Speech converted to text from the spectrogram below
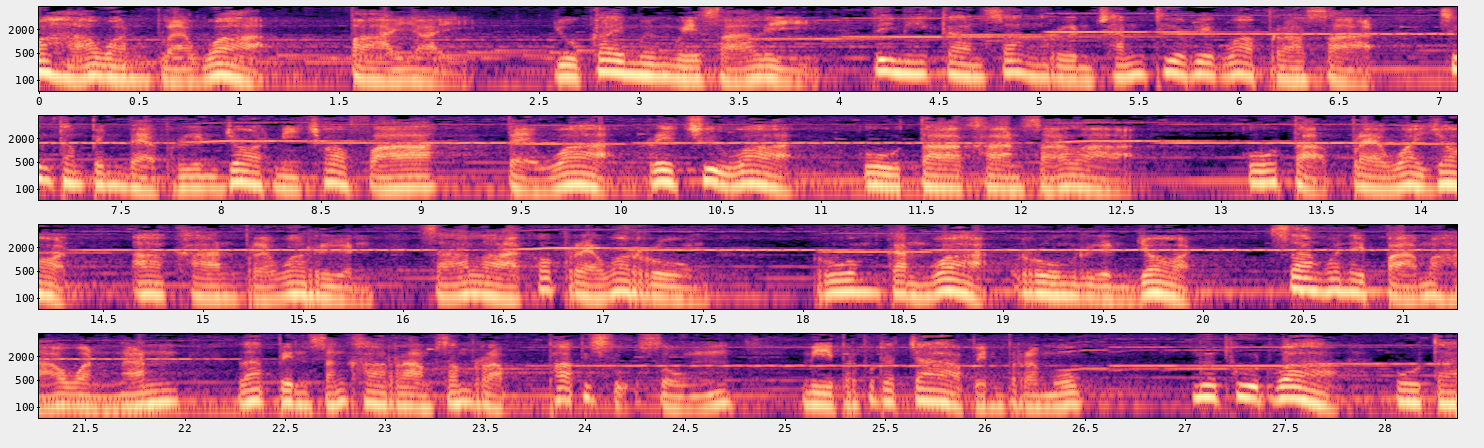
มหาวันแปลว่า ป่าใหญ่ อยู่ใกล้เมืองเวสาลีได้มีการสร้างเรือนชั้นที่เรียกว่าปราศาสตร์ซึ่งทำเป็นแบบเรือนยอดมีช่อฟ้า แต่ว่าเรียกชื่อว่ากูตาคารสาลากูตะแปลว่ายอด อาคารแปลว่าเรือนศาลาก็แปลว่าโรง รวมกันว่าโรงเรือนยอด สร้างไว้ในป่ามหาวันนั้น และเป็นสังฆารามสำหรับพระภิกษุสงฆ์มีพระพุทธเจ้าเป็นประมุข เมื่อพูดว่าอูตา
